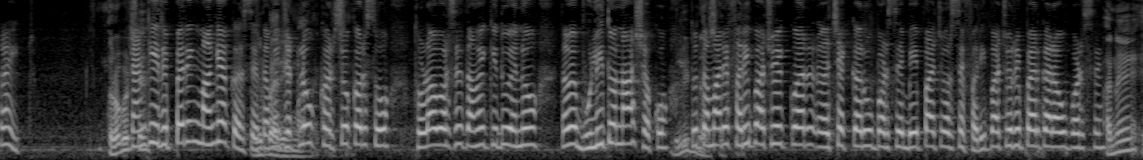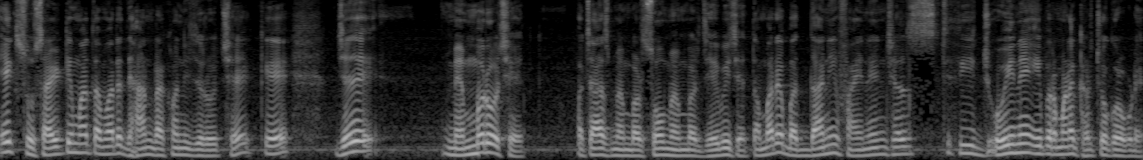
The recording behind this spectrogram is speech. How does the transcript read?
રાઈટ બરોબર કારણ કે રિપેરિંગ માંગ્યા કરશે. તમે જેટલો ખર્ચો કરશો. થોડા વર્ષે તમે કીધું એનો તમે ભૂલી તો ના શકો. તો તમારે ફરી પાછું એકવાર ચેક કરવું પડશે બે પાંચ વર્ષે ફરી પાછું રિપેર કરાવવું પડશે. અને એક સોસાયટીમાં તમારે ધ્યાન રાખવાની જરૂર છે કે જે મેમ્બરો છે પચાસ મેમ્બર સો મેમ્બર જે બી છે તમારે બધાની ફાઇનાન્શિયલ સ્થિતિ જોઈને એ પ્રમાણે ખર્ચો કરવો પડે.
